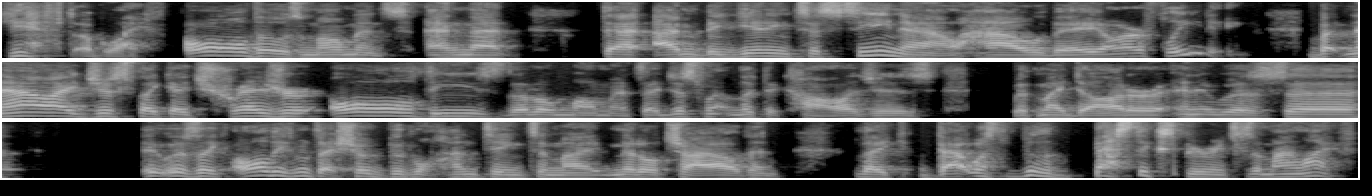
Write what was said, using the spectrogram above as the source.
gift of life, all those moments. And that, that I'm beginning to see now how they are fleeting. But now I just like, I treasure all these little moments. I just went and looked at colleges with my daughter and it was, uh, it was like all these months I showed Good Will Hunting to my middle child, and like that was one of the best experiences of my life.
